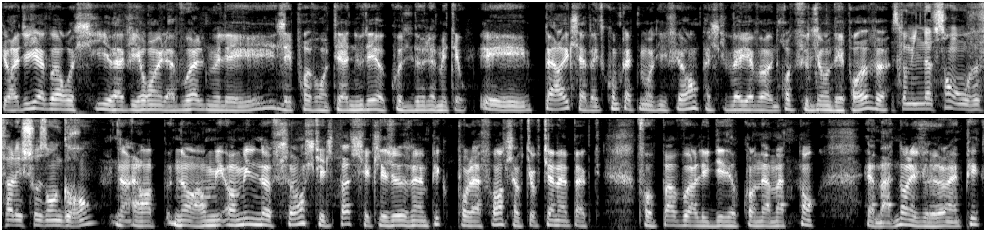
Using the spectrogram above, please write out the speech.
Il aurait dû y avoir aussi l'aviron et la voile, mais les, épreuves ont été annulées à cause de la météo. Et Paris, ça va être complètement différent parce qu'il va y avoir une refusion d'épreuves. Parce qu'en 1900, on veut faire les choses en grand? Non, alors, non en, en 1900, ce qui se passe, c'est que les Jeux Olympiques, pour la France, ça a aucun impact. Faut faut pas avoir l'idée qu'on a maintenant. Et maintenant, les Jeux Olympiques,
